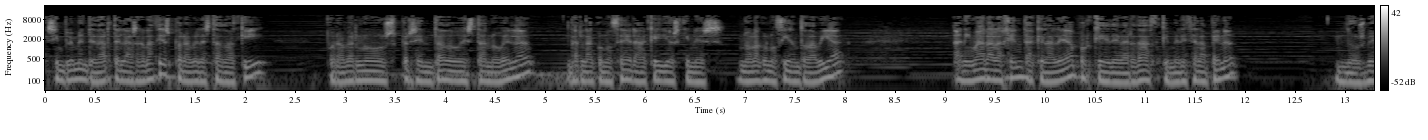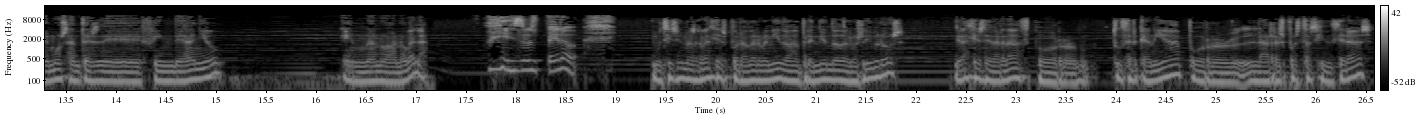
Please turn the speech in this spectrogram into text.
simplemente darte las gracias por haber estado aquí, por habernos presentado esta novela, darla a conocer a aquellos quienes no la conocían todavía, animar a la gente a que la lea porque de verdad que merece la pena. Nos vemos antes de fin de año en una nueva novela. Eso espero. Muchísimas gracias por haber venido aprendiendo de los libros. Gracias de verdad por tu cercanía, por las respuestas sinceras,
